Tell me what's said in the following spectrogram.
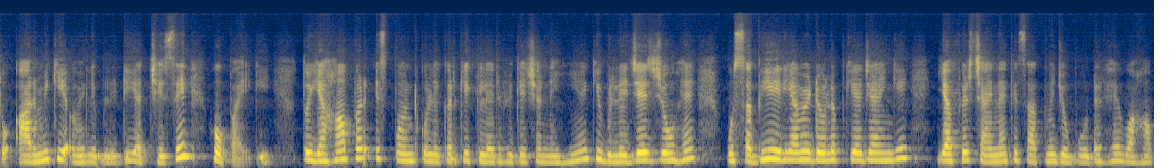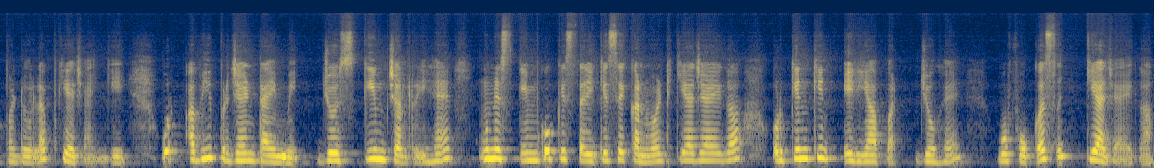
तो आर्मी की अवेलेबिलिटी अच्छे से हो पाएगी। तो यहाँ पर इस पॉइंट को लेकर के क्लैरिफिकेशन नहीं है कि विलेजेस जो हैं वो सभी एरिया में डेवलप किए जाएँगे या फिर चाइना के साथ में जो बॉर्डर है वहाँ पर डेवलप किए जाएँगे। और अभी प्रेजेंट टाइम में जो स्कीम चल रही है, उन स्कीम को किस तरीके से कन्वर्ट किया जाएगा और किन किन एरिया पर जो है वो फोकस किया जाएगा।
